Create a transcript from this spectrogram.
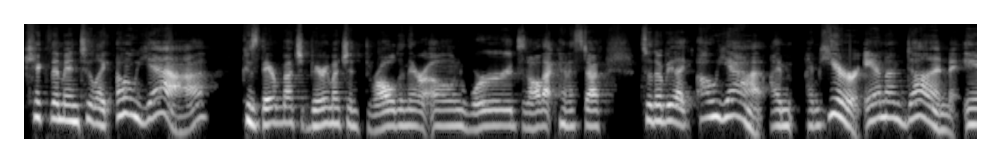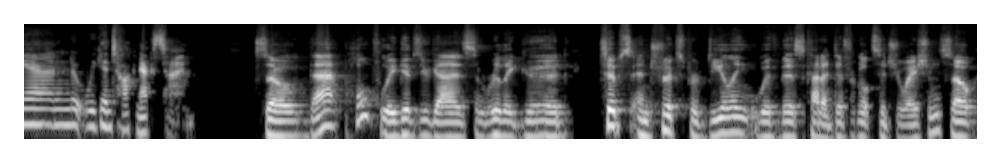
kick them into like, Oh yeah, because they're much very much enthralled in their own words and all that kind of stuff. So they'll be like oh yeah i'm i'm here and i'm done and we can talk next time. So that hopefully gives you guys some really good tips and tricks for dealing with this kind of difficult situation. So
